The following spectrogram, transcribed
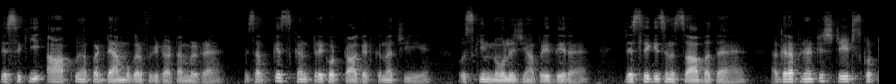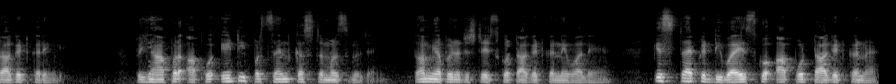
जैसे कि आपको यहाँ पर डेमोग्राफिक डाटा मिल रहा है जैसे आप किस कंट्री को टारगेट करना चाहिए, उसकी नॉलेज यहाँ पर दे रहा है। जैसे कि इसने साफ़ बताया है, अगर आप यूनाइटेड स्टेट्स को टारगेट करेंगे तो यहाँ पर आपको 80 परसेंट कस्टमर्स मिल जाएँगे। तो हम यहाँ पर यूनाइटेड स्टेट्स को टारगेट करने वाले हैं। किस टाइप के डिवाइस को आपको टारगेट करना है,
